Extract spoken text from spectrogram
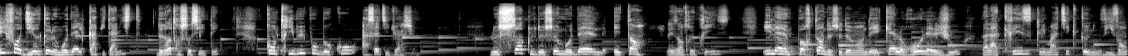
Il faut dire que le modèle capitaliste de notre société contribue pour beaucoup à cette situation. Le socle de ce modèle étant les entreprises, il est important de se demander quel rôle elles jouent dans la crise climatique que nous vivons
